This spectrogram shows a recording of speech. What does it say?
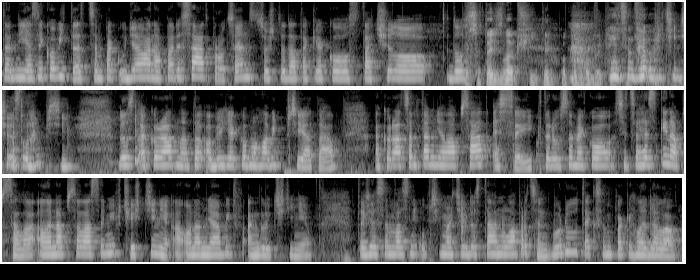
Ten jazykový test jsem pak udělala na 50%, což teda tak jako stačilo dost... To se teď zlepší, teď po tom pobytu. teď se to určitě zlepší. Dost akorát na to, abych jako mohla být přijata. Akorát jsem tam měla psát esej, kterou jsem jako sice hezky napsala, ale napsala jsem ji v češtině a ona měla být v angličtině. Takže jsem vlastně u přijímaček dostala 0% bodů, tak jsem pak hledala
